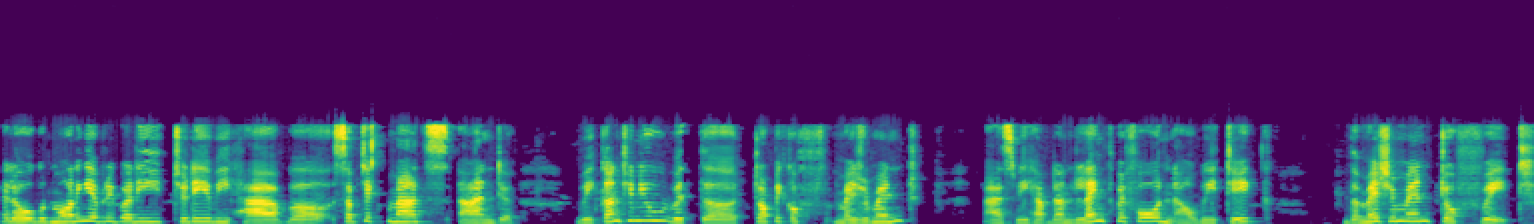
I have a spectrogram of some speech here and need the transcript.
Hello, good morning, everybody. Today we have uh, subject maths and we continue with the topic of measurement. As we have done length before, now we take the measurement of weight.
